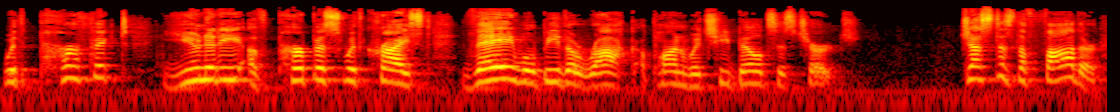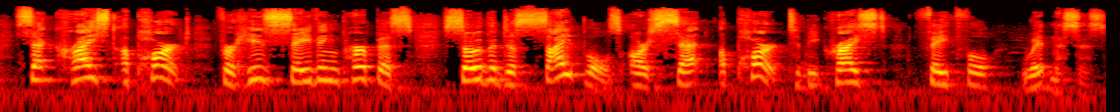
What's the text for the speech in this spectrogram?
With perfect unity of purpose with Christ, they will be the rock upon which he builds his church. Just as the Father set Christ apart for his saving purpose, so the disciples are set apart to be Christ's faithful witnesses.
